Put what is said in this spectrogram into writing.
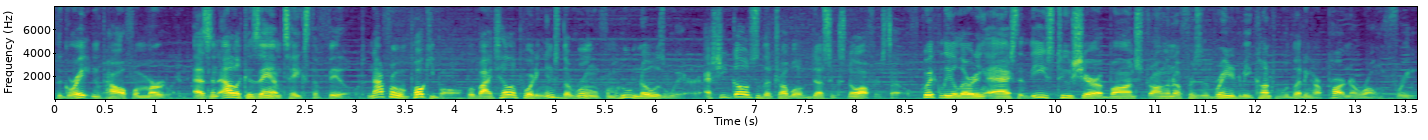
the great and powerful Merlin, as an Alakazam takes the field. Not from a Pokeball, but by teleporting into the room from who knows where, as she goes to the trouble of dusting snow off herself, quickly alerting Ash that these two share a bond strong enough for Sabrina to be comfortable with letting her partner roam free,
